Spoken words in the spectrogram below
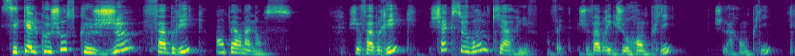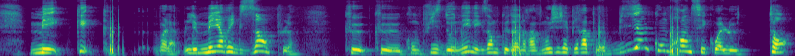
c'est quelque chose que je fabrique en permanence. Je fabrique chaque seconde qui arrive. En fait, je fabrique, je remplis, je la remplis. Mais voilà, le meilleur exemple que qu'on puisse donner, l'exemple que donne Rav Moshe Shapira pour bien comprendre c'est quoi le temps,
